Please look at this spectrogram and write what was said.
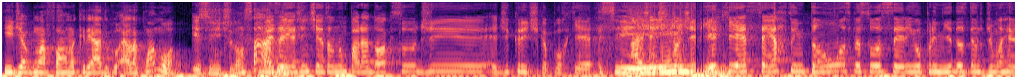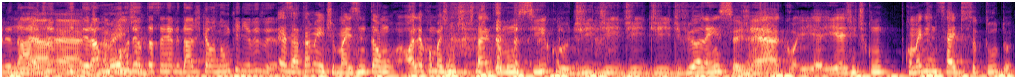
e de alguma forma criado ela com amor. Isso a gente não sabe. Mas aí a gente entra num paradoxo de, de crítica, porque Sim. a gente não diria que é certo, então, as pessoas serem oprimidas dentro de uma realidade Não, é, e ter amor exatamente. dentro dessa realidade que ela não queria viver. Exatamente, mas então, olha como a gente está entrando num ciclo de, de, de, de, de violências, né? É. Co- E, e a gente, com- como é que a gente sai disso tudo?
